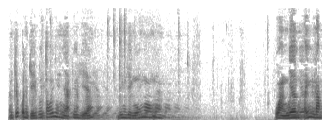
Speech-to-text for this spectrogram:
em chúc anh chị buổi tối nghe nhạc vui vẻ, Đi về ngủ ngon nha hoàng nhân 75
